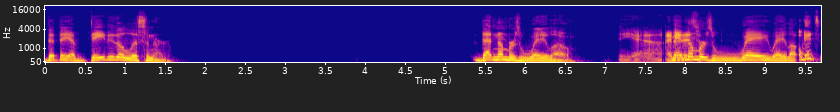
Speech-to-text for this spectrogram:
that they have dated a listener. That number's way low. Yeah, I mean That number's way, way low. Oh. It's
